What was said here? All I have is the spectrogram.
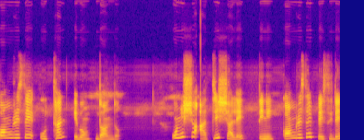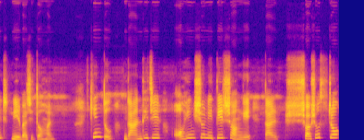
কংগ্রেসে উত্থান এবং দ্বন্দ্ব। উনিশশো আটত্রিশ সালে তিনি কংগ্রেসের প্রেসিডেন্ট নির্বাচিত হন। কিন্তু গান্ধীজির অহিংস নীতির সঙ্গে তার সশস্ত্র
